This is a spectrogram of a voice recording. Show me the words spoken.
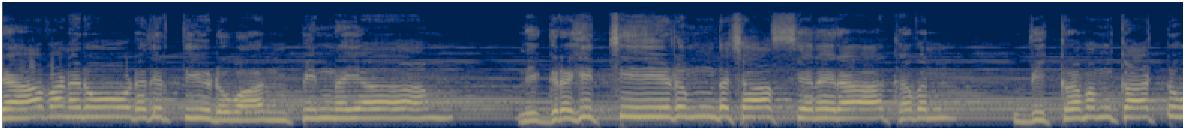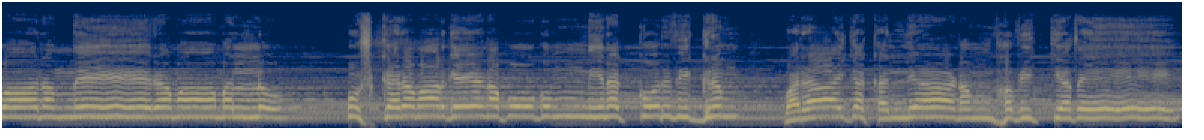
രാവണനോടെതിർത്തിയിടുവാൻ പിന്നെയാം. നിഗ്രഹിച്ചിടും ദശാസ്യനെ രാഘവൻ വിക്രമം കാട്ടുവാൻ അന്നേരമാമല്ലോ പുഷ്കരമാർഗേണ പോകും നിനക്കൊരു വിഘ്നം. വരായിക കല്യാണം ഭവിക്കതേ.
